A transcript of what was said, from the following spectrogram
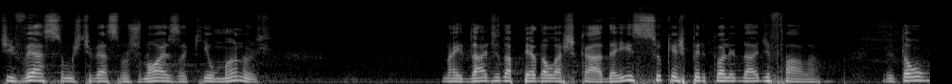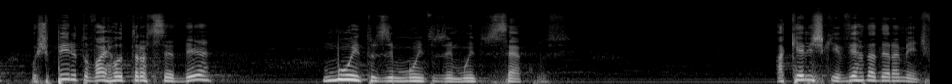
tivéssemos, tivéssemos nós aqui humanos na idade da pedra lascada. É isso que a espiritualidade fala. Então, o espírito vai retroceder muitos e muitos e muitos séculos. Aqueles que verdadeiramente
